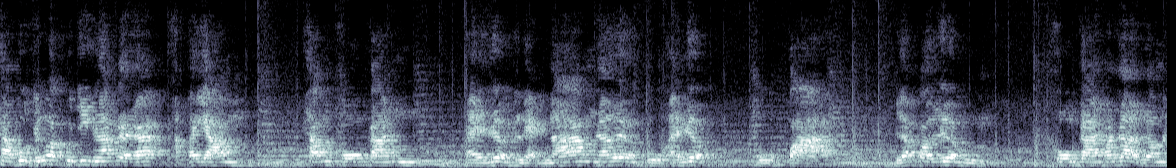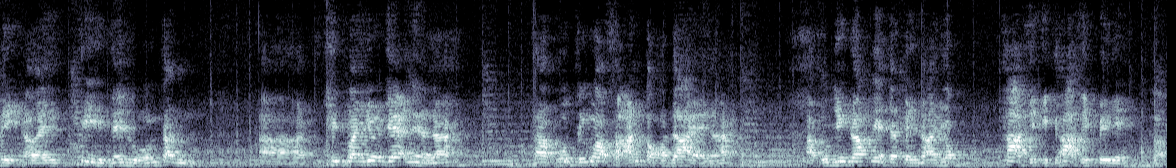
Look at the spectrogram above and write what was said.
ถ้าพูดถึงว่าคุณยิ่งรักษณ์เลยนะพยายามทำโครงการไอ้เรื่องแหล่งน้ำนะเรื่องปลูกไอ้เรื่อง ปลูกป่า แล้วก็เรื่องโครงการพระราชดำริอะไรที่ในหลวงท่านคิดไว้เยอะแยะเนี่ยนะ ถ้าพูดถึงว่าสารต่อได้นะอะคุณยิ่งรักเนี่ยจะเป็นนายก 50 อีก 50 ปีครับ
